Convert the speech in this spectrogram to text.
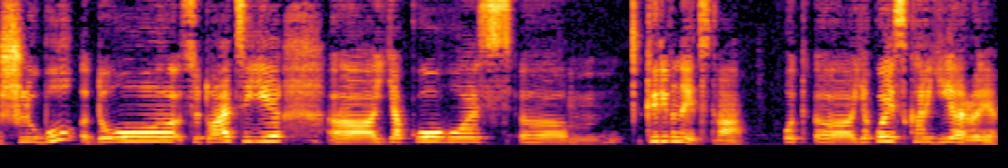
шлюбу до ситуації якогось ем, керівництва, от якоїсь кар'єри.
